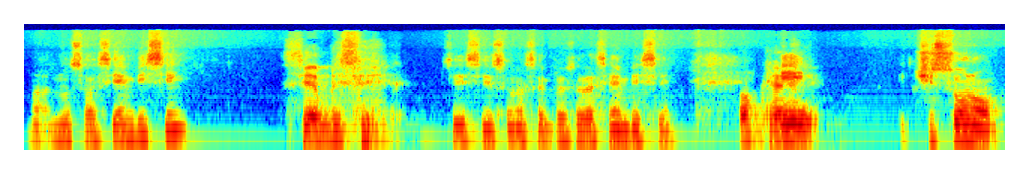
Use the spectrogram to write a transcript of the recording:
Ma non so, CNBC? CNBC? Sì, sì, sono sempre sulla CNBC. Ok. E ci sono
